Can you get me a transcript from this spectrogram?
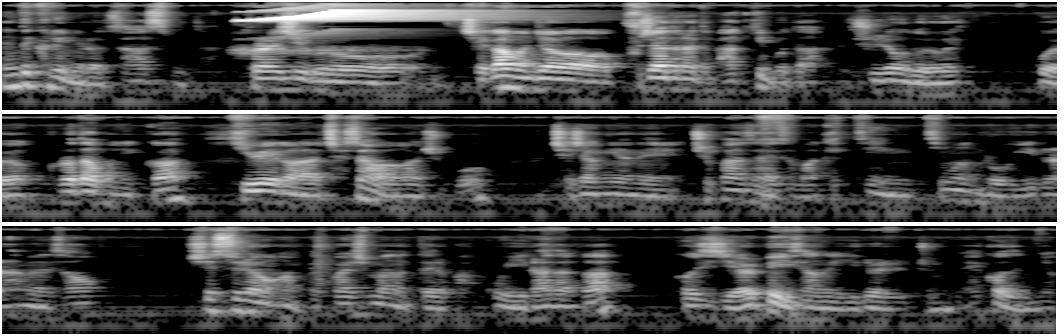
핸드크림이라도 사왔습니다. 그런 식으로 제가 먼저 부자들한테 받기보다 주려고 노력했고요. 그러다 보니까 기회가 찾아와가지고 재작년에 출판사에서 마케팅 팀원으로 일을 하면서 실수령 한 180만 원대를 받고 일하다가 거기서 이제 10배 이상의 일을 좀 했거든요.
